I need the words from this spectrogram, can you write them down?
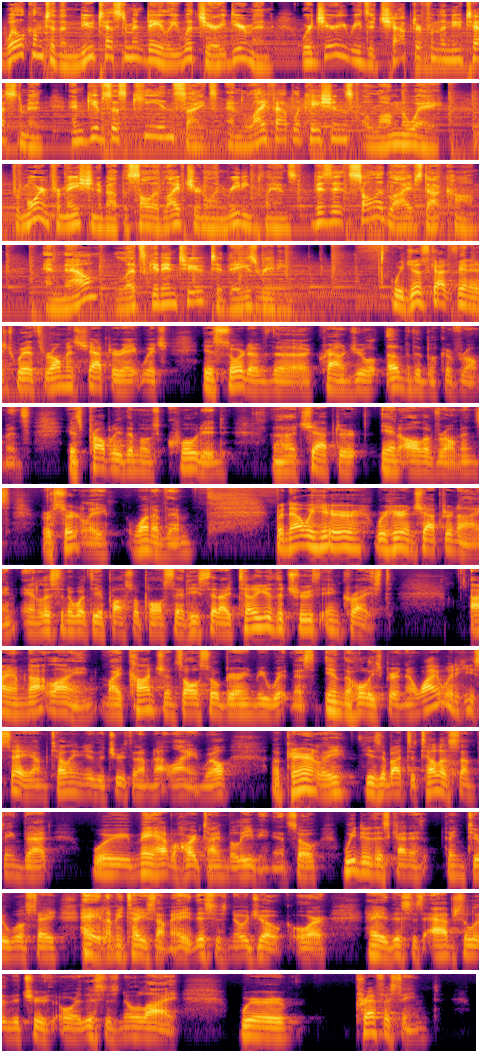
Welcome to the New Testament Daily with Jerry Dirmann, where Jerry reads a chapter from the New Testament and gives us key insights and life applications along the way. For more information about the Solid Life Journal and reading plans, visit solidlives.com. And now, let's get into today's reading. We just got finished with Romans chapter 8, which is sort of the crown jewel of the book of Romans. It's probably the most quoted uh, chapter in all of Romans, or certainly one of them. But now we hear, we're here in chapter 9, and listen to what the Apostle Paul said. He said, I tell you the truth in Christ. I am not lying, my conscience also bearing me witness in the Holy Spirit. Now, why would he say, I'm telling you the truth and I'm not lying? Well, apparently, he's about to tell us something that we may have a hard time believing. And so we do this kind of thing too. We'll say, Hey, let me tell you something. Hey, this is no joke. Or, Hey, this is absolutely the truth. Or this is no lie we're prefacing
